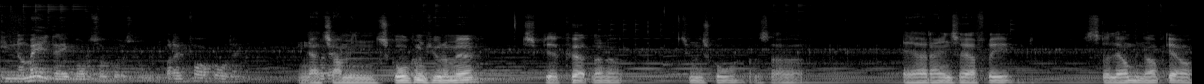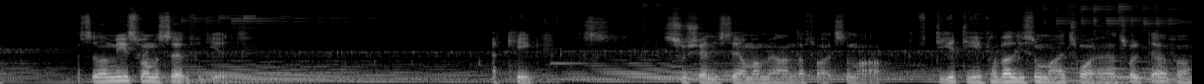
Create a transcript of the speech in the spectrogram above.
En normal dag, hvor du så går i skole, hvordan foregår den? Jeg tager min skolecomputer med, så bliver jeg kørt derned til min skole, og så er jeg der indtil jeg er fri. Så laver mine opgaver. Jeg sidder mest for mig selv, fordi at jeg kan ikke socialisere mig med andre folk så meget. At de ikke har været ligesom mig, tror jeg. Jeg tror, det er derfor.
